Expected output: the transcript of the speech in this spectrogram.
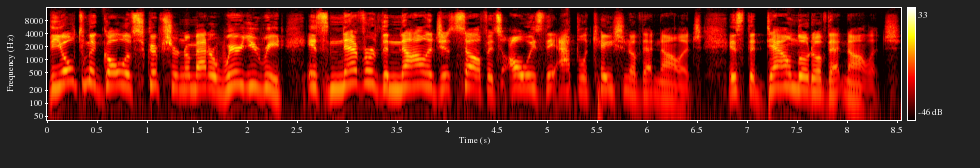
The ultimate goal of Scripture, no matter where you read, it's never the knowledge itself, it's always the application of that knowledge, it's the download of that knowledge.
